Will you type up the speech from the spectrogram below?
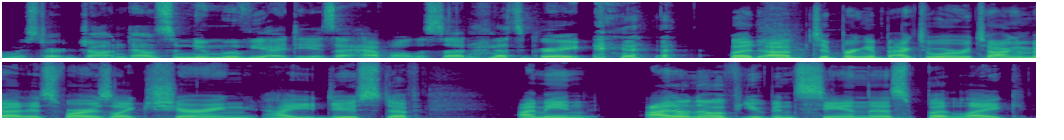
I'm going to start jotting down some new movie ideas I have all of a sudden. That's great. but uh, to bring it back to what we're talking about, as far as like sharing how you do stuff, I mean, I don't know if you've been seeing this, but like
